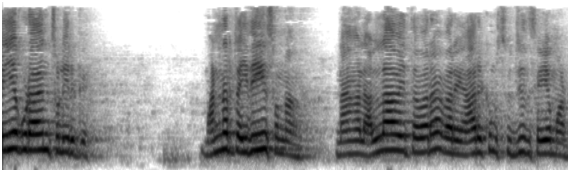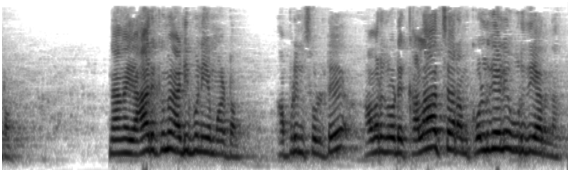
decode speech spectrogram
செய்யக்கூடாதுன்னு சொல்லியிருக்கு. மன்னர்கிட்ட இதையும் சொன்னாங்க. நாங்கள் அல்லாவை தவிர வேற யாருக்கும் சுஜிது செய்ய மாட்டோம். நாங்க யாருக்குமே அடிபணிய மாட்டோம் அப்படின்னு சொல்லிட்டு அவர்களுடைய கலாச்சாரம் கொள்கையிலே உறுதியா இருந்தாங்க.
